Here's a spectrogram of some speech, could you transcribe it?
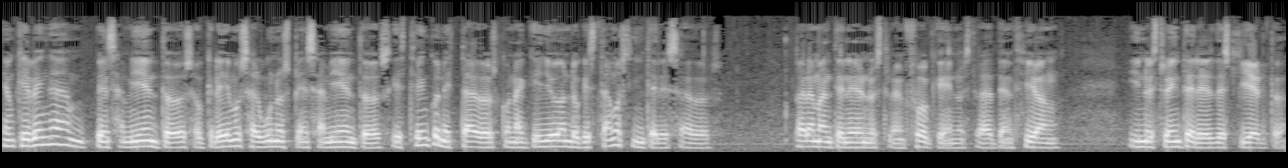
Y aunque vengan pensamientos o creemos algunos pensamientos que estén conectados con aquello en lo que estamos interesados, para mantener nuestro enfoque, nuestra atención y nuestro interés despierto.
